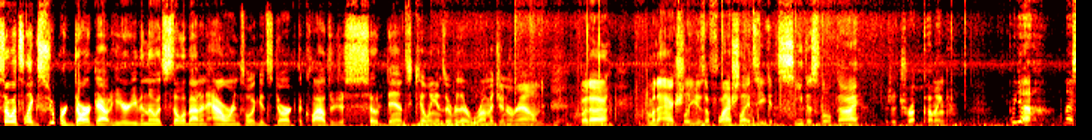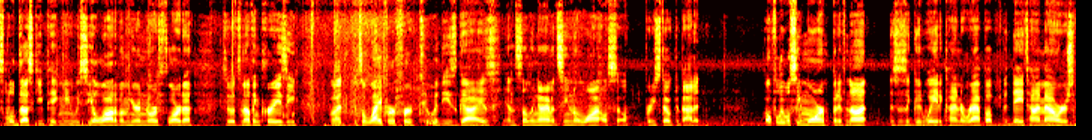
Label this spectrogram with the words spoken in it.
So it's like super dark out here, even though it's still about an hour until it gets dark. The clouds are just so dense. Killian's over there rummaging around. But uh, I'm gonna actually use a flashlight so you can see this little guy. There's a truck coming. But yeah, nice little dusky pygmy. We see a lot of them here in North Florida, so it's nothing crazy. But it's a lifer for two of these guys, and something I haven't seen in a while, so I'm pretty stoked about it. Hopefully we'll see more, but if not, this is a good way to kind of wrap up the daytime hours.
